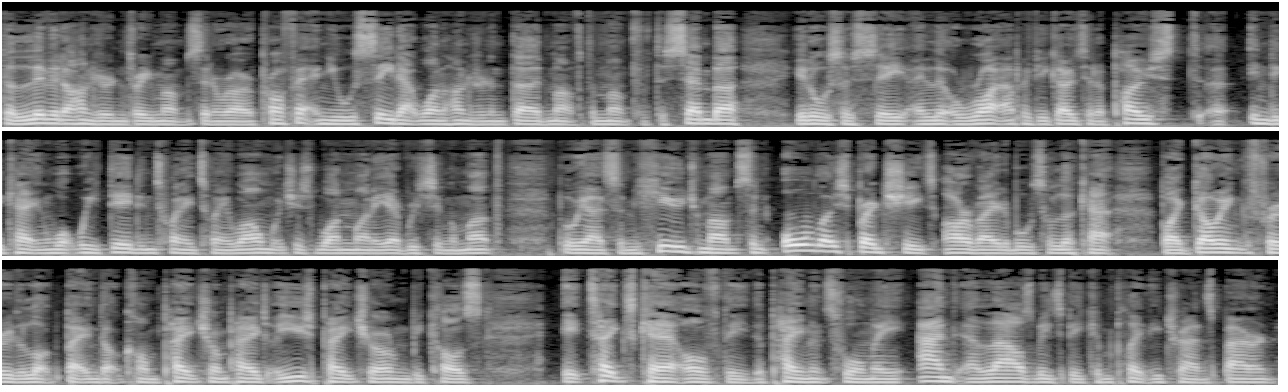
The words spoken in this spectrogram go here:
delivered 103 months in a row of profit, and you will see that 103rd month, the month of December. You'll also see a little write up if you go to the post uh, indicating what we did in 2021, which is one money every single month. But we had some huge months, and all those spreadsheets are available to look at by going through the lockbetting.com Patreon page. I use Patreon because it takes care of the, the payments for me and allows me to be completely transparent.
